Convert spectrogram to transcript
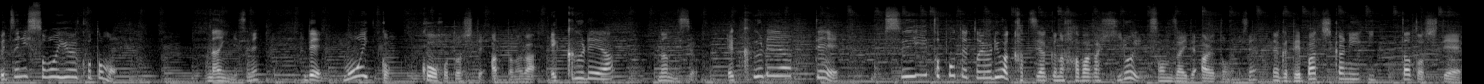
別にそういうこともないんですね。でもう1個候補としてあったのがエクレアなんですよ。エクレアってスイートポテトよりは活躍の幅が広い存在であると思うんですね。なんかデパ地下に行ったとして、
